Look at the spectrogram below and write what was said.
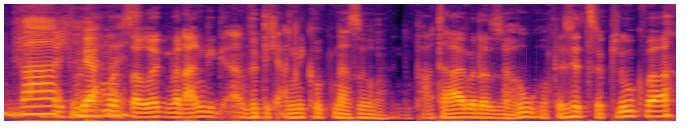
War ich, wir haben uns lehrreich. auch irgendwann ange wirklich angeguckt nach so ein paar Tagen oder so, oh, ob das jetzt so klug war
